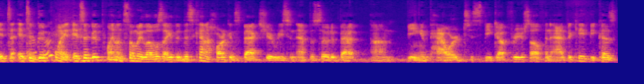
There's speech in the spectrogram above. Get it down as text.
It's a, it's a good point. It's a good point on so many levels. Like this kind of harkens back to your recent episode about um, being empowered to speak up for yourself and advocate because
